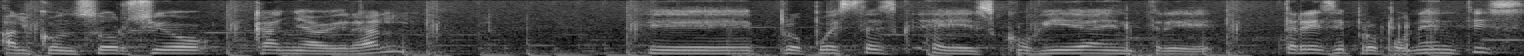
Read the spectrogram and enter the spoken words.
al consorcio Cañaveral eh, propuesta escogida entre 13 proponentes,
